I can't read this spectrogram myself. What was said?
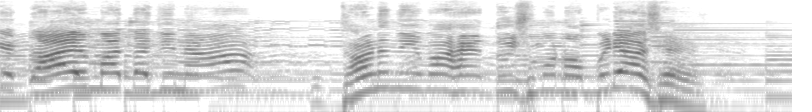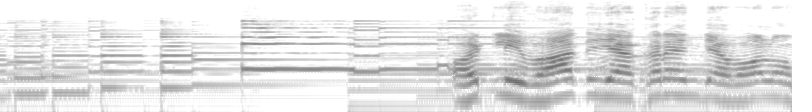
કે ગાય માતાજીના ધણની વાહે દુશ્મનો પડ્યા છે? આટલી વાત જ્યાં કરે ને ત્યાં વાળો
